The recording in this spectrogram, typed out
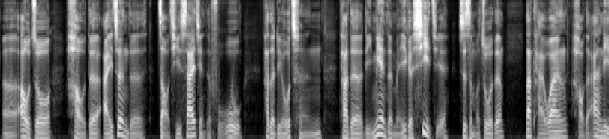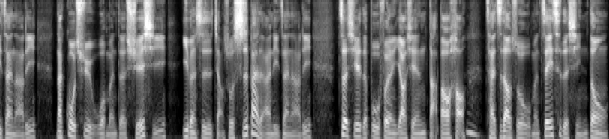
呃澳洲好的癌症的早期筛检的服务，它的流程、它的里面的每一个细节是怎么做的。那台湾好的案例在哪里？那过去我们的学习，even 是讲说失败的案例在哪里？这些的部分要先打包好，才知道说我们这一次的行动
